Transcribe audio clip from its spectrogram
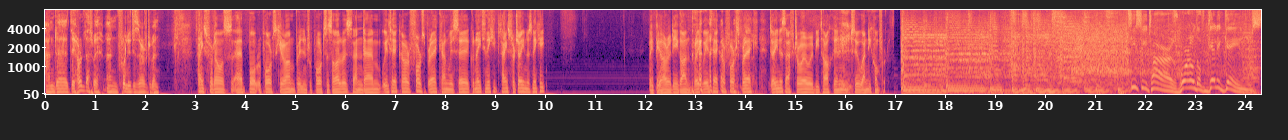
and uh, they hurled that way and fully deserved to win. Thanks for those uh, both reports, Kieran. Brilliant reports as always. And um, we'll take our first break and we'll say good night to Nicky. Thanks for joining us, Nicky. Might be already gone. Right, we'll take our first break. Join us after where we'll be talking to Andy Comfort. TC Tyres World of Gaelic Games.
